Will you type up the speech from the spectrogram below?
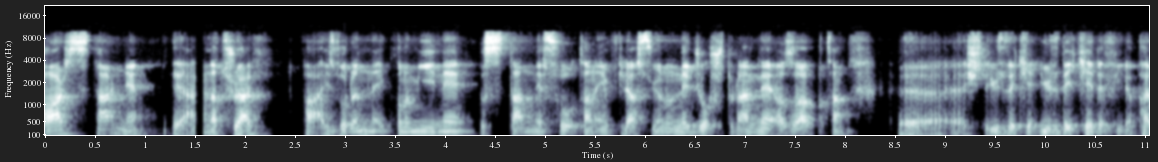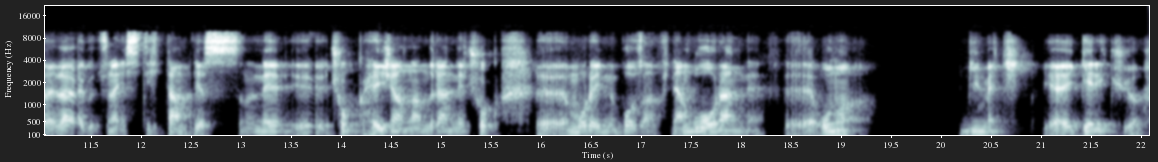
R ne? Yani natural faiz oranı ne ekonomiyi ne ısıtan ne soğutan enflasyonu ne coşturan ne azaltan işte yüzdeki yüzde iki hedefiyle paralel götüren istihdam piyasasını ne çok heyecanlandıran ne çok moralini bozan filan bu oran ne onu bilmek gerekiyor.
